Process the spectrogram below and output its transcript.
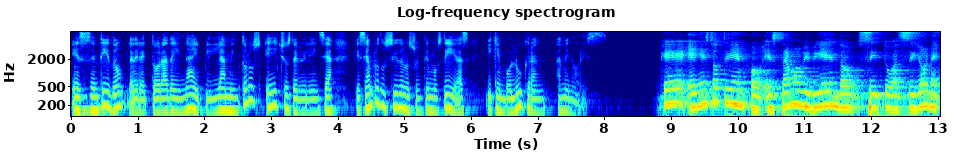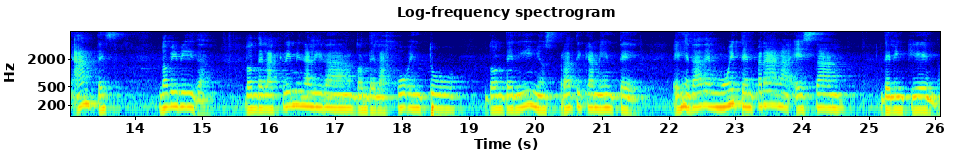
En ese sentido, la directora de INAIPI lamentó los hechos de violencia que se han producido en los últimos días y que involucran a menores. Que en estos tiempos estamos viviendo situaciones antes no vividas donde la criminalidad, donde la juventud, donde niños prácticamente en edades muy tempranas están delinquiendo.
